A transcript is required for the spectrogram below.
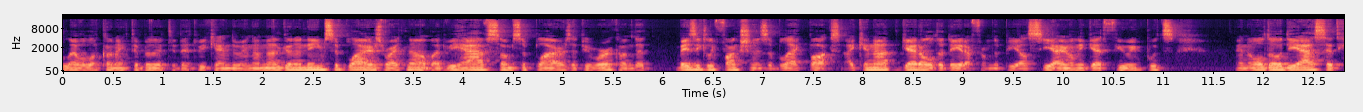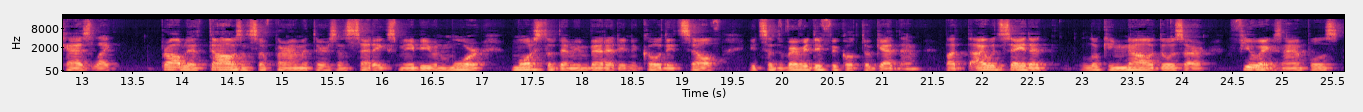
level of connectability that we can do. And I'm not going to name suppliers right now, but we have some suppliers that we work on that basically function as a black box. I cannot get all the data from the PLC. I only get few inputs. And although the asset has like probably thousands of parameters and settings, maybe even more, most of them embedded in the code itself. It's uh, very difficult to get them. But I would say that looking now, those are few examples.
